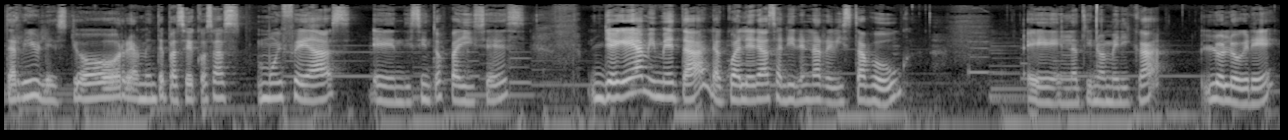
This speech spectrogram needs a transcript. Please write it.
terribles. Yo realmente pasé cosas muy feas en distintos países. Llegué a mi meta, la cual era salir en la revista Vogue eh, en Latinoamérica. Lo logré,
